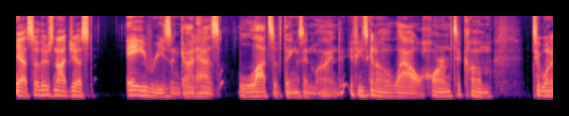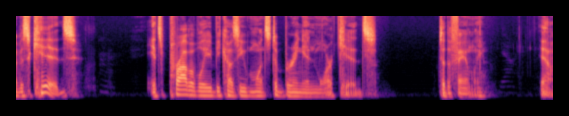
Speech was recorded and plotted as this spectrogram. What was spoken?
Yeah, so there's not just a reason God has lots of things in mind. If he's going to allow harm to come to one of his kids, it's probably because he wants to bring in more kids to the family. Yeah.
